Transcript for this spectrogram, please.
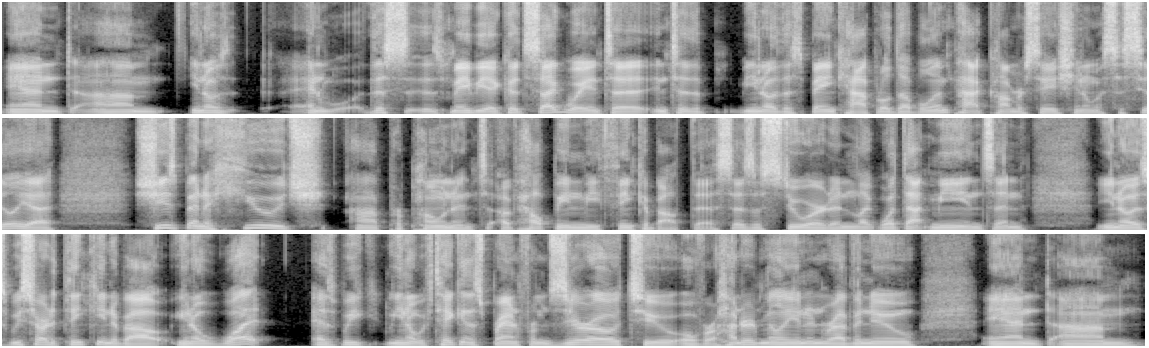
And, um, you know, and this is maybe a good segue into into the you know this Bain Capital Double Impact conversation with Cecilia. She's been a huge uh, proponent of helping me think about this as a steward and like what that means. And you know, as we started thinking about you know what as we you know we've taken this brand from zero to over 100 million in revenue and um,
